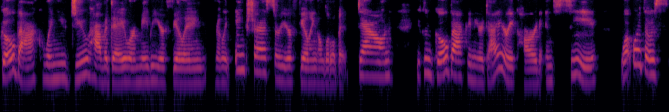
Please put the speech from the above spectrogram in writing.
go back when you do have a day where maybe you're feeling really anxious or you're feeling a little bit down. You can go back in your diary card and see what were those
